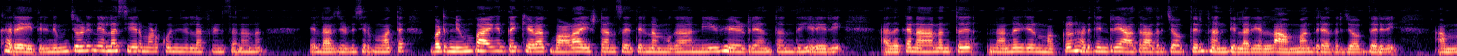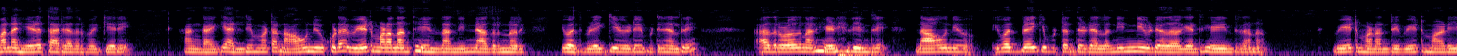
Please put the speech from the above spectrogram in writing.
ಖರೆ ಐತ್ರಿ. ನಿಮ್ಮ ಜೋಡಿನೇ ಎಲ್ಲ ಶೇರ್ ಮಾಡ್ಕೊಂಡಿನಿಲ್ಲ ಫ್ರೆಂಡ್ಸ ನಾನು, ಎಲ್ಲರ ಜೋಡಿ ಸೇರ್ ಮತ್ತು ಬಟ್ ನಿಮ್ಮ ಬಾಗಿಂತ ಕೇಳೋಕೆ ಭಾಳ ಇಷ್ಟ ಅನಿಸೈತ್ರಿ ನಮ್ಗೆ, ನೀವು ಹೇಳ್ರಿ ಅಂತಂದು ಹೇಳಿರಿ. ಅದಕ್ಕೆ ನಾನಂತೂ ನನಗೆ ಮಕ್ಕಳನ್ನ ಹಡ್ದೀನಿ ರೀ ಆದ್ರೆ ಅದ್ರ ಜವಾಬ್ದಾರಿ ನಂದಿಲ್ಲ ರೀ, ಎಲ್ಲ ಅಮ್ಮಂದ್ರಿ ಅದ್ರ ಜವಾಬ್ದಾರಿ ರೀ. ಅಮ್ಮನ ಹೇಳ್ತಾರೆ ಅದ್ರ ಬಗ್ಗೆ ರೀ. ಹಾಗಾಗಿ ಅಲ್ಲಿ ಮಟ ನಾವು ನೀವು ಕೂಡ ವೇಟ್ ಮಾಡೋಣ ಅಂತ ಹೇಳಿ ನಾನು ನಿನ್ನೆ ಆದ್ರೂ ರೀ. ಇವತ್ತು ಬೆಳಗ್ಗೆ ವಿಡಿಯೋ ಬಿಟ್ಟಿನಲ್ಲ ರೀ ಅದ್ರೊಳಗೆ ನಾನು ಹೇಳಿದ್ದೀನಿ ರೀ. ನಾವು ನೀವು ಇವತ್ತು ಬೆಳಗ್ಗೆ ಬಿಟ್ಟಂತ ವಿಡಿಯೋ ಅಲ್ಲ, ನಿನ್ನೆ ವಿಡಿಯೋದೊಳಗೆ ಏನು ಹೇಳೀನಿ ರೀ ನಾನು. ವೇಟ್ ಮಾಡೋಣ ರೀ ವೇಟ್ ಮಾಡಿ.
